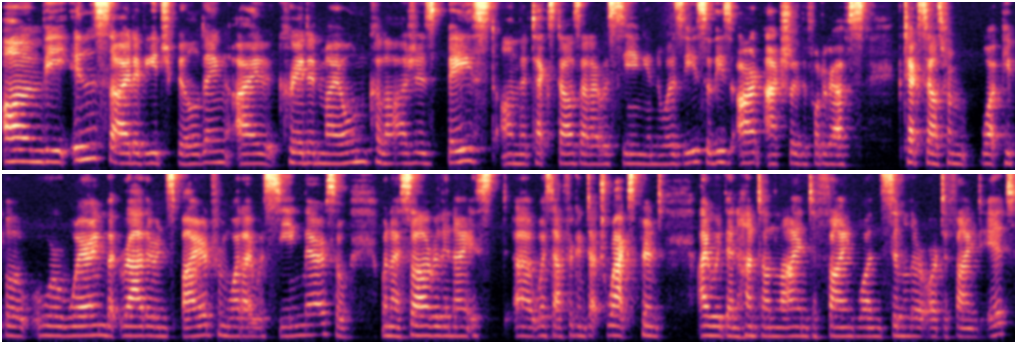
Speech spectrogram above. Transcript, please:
On the inside of each building, I created my own collages based on the textiles that I was seeing in Noisy. So these aren't actually the photographs textiles from what people were wearing, but rather inspired from what I was seeing there. So when I saw a really nice uh, West African Dutch wax print, I would then hunt online to find one similar or to find it.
